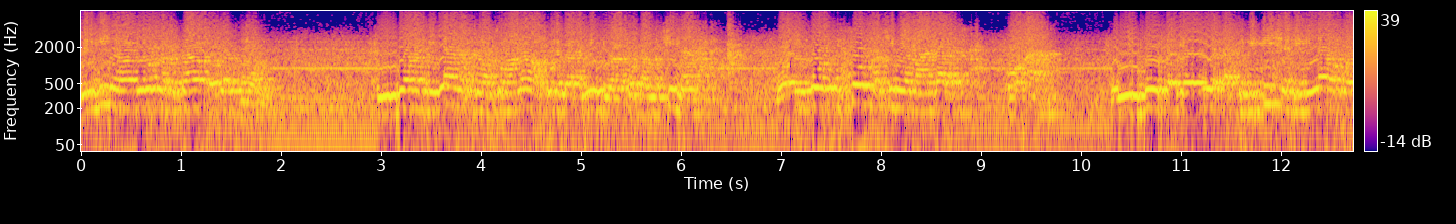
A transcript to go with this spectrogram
wengine hawajaona msaada hata mmoja tulikuwa na vijana tunasoma nao kule bara mingi wanatoka Mchina walikuwa wakisoma chini ya maandazi Qur'an Mwenyezi Mungu kajalia kathibitisha dini yao kwa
